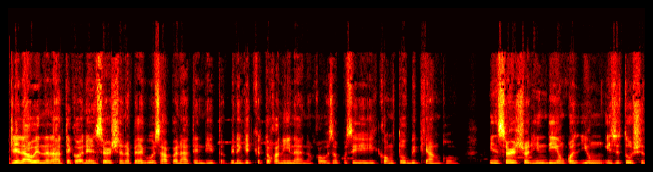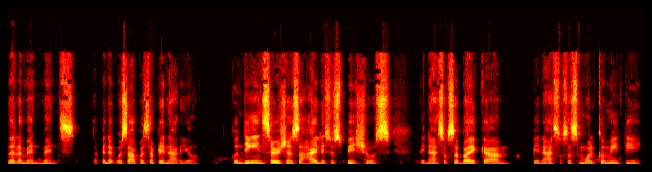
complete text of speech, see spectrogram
Linawin na natin kung ano yung insertion na pinag-uusapan natin dito. Binanggit ko to kanina, no? kausap ko si Kong Toby Tiangco. Insertion, hindi yung, yung institutional amendments na pinag-usapan sa plenaryo, kundi insertion sa highly suspicious, pinasok sa BICAM, pinasok sa small committee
